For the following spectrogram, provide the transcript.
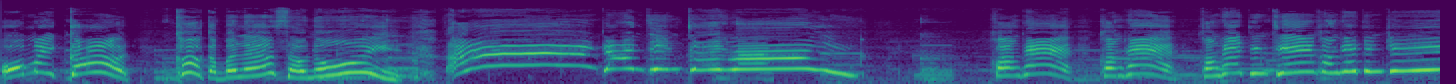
โอ้ my god ข้ากลับมาแล้วสาวน้อยอ้าการจริงๆเลยของแท้ของแท้ของแท้จริงๆ ของแท้จริง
